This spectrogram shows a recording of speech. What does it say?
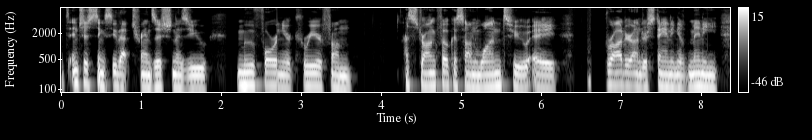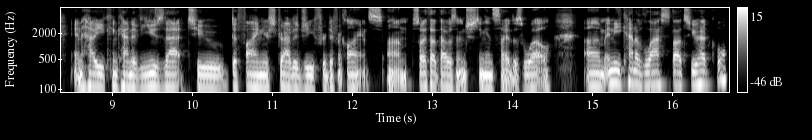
It's interesting to see that transition as you move forward in your career from a strong focus on one to a broader understanding of many and how you can kind of use that to define your strategy for different clients. Um, so I thought that was an interesting insight as well. Um, any kind of last thoughts you had, Cole?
